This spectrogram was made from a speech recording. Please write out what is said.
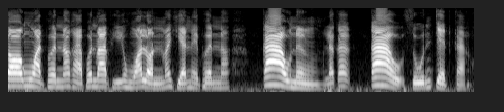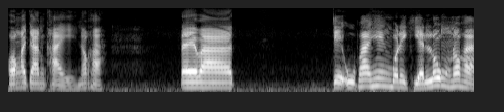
ตองวดเพิ่นเนาะค่ะ เพิ่นว่าผีหัวหล่อนมาเขียนให้เพิ่นเนาะเก้าหนึ่งแล้วก็ เก้าศูนย์เจ็ดค่ะ ของอาจารย์ไข่เนาะค่ะ แต่ว่า เจอูผ้าเฮงบ่ได้เขียนลงเนาะค่ะ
